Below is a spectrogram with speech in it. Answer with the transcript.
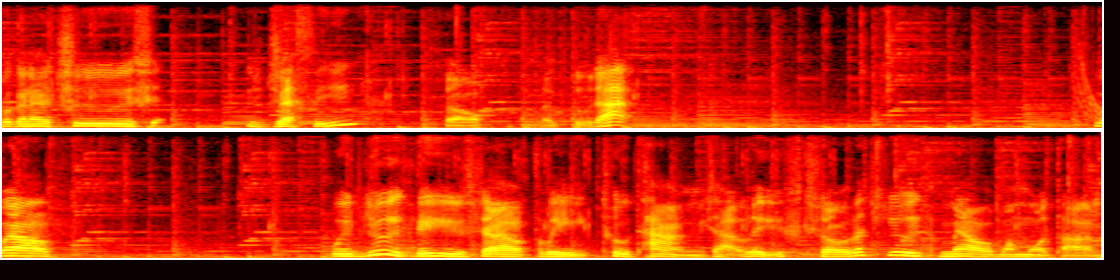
We're gonna choose Jesse. So let's do that. Well, we've used these uh, three two times at least, so let's use Mel one more time.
